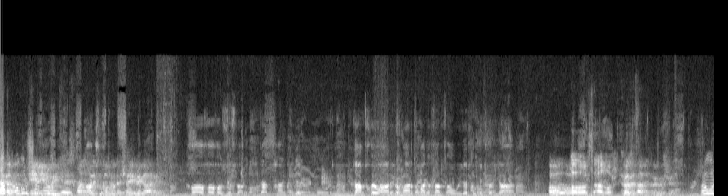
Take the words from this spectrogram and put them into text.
დათო, როგორ ის ხმა თოლის კომპიუტერ შეეგრე გააკეთა ხო, ხო, ხო, ზუსტად. და თან კიდე მ, დამთხევა არის რომ მარტო მაგას არ წავიდა შუქი ჩვენგან. ო ო, საღო. დროზე წადიხრებია როგორ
